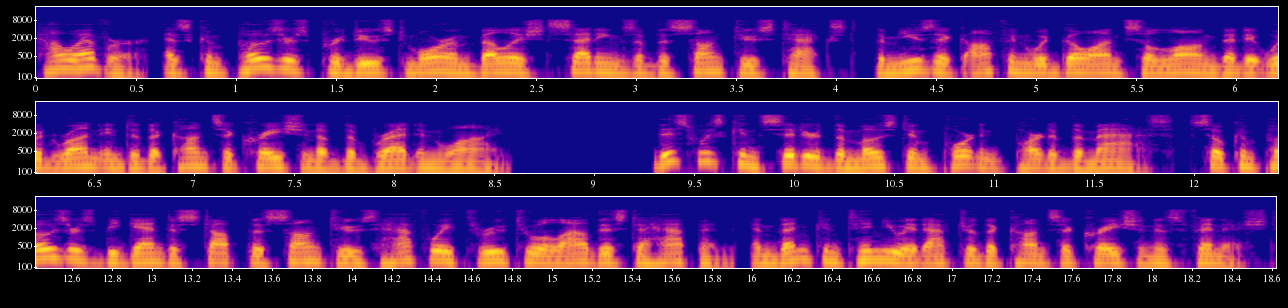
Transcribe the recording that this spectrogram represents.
However, as composers produced more embellished settings of the Sanctus text, the music often would go on so long that it would run into the consecration of the bread and wine. This was considered the most important part of the Mass, so composers began to stop the Sanctus halfway through to allow this to happen, and then continue it after the consecration is finished.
